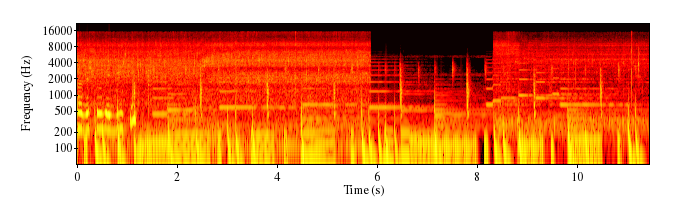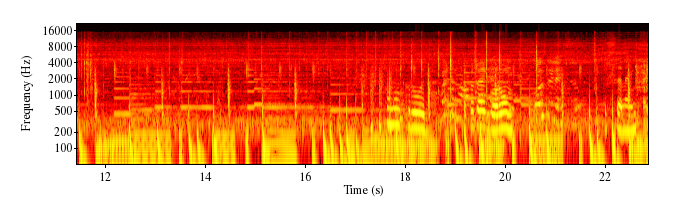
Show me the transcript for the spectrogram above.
ভাজা শুরু করে দিয়েছি। অনেক রোদ এতটাই গরম। স্যালাইন খাই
